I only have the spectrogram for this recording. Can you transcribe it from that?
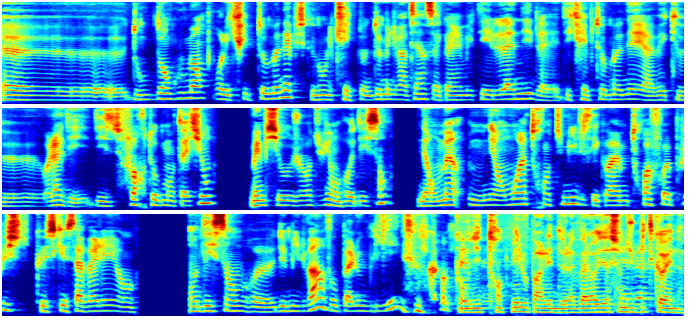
donc d'engouement pour les crypto-monnaies, puisque bon, le 2021, ça a quand même été l'année des crypto-monnaies avec voilà des, des, fortes augmentations, même si aujourd'hui on redescend. Néanmoins, néanmoins 30 000, c'est quand même trois fois plus que ce que ça valait en, en décembre 2020, il ne faut pas l'oublier. Quand vous dites 30 000, vous parlez de la valorisation du Bitcoin.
